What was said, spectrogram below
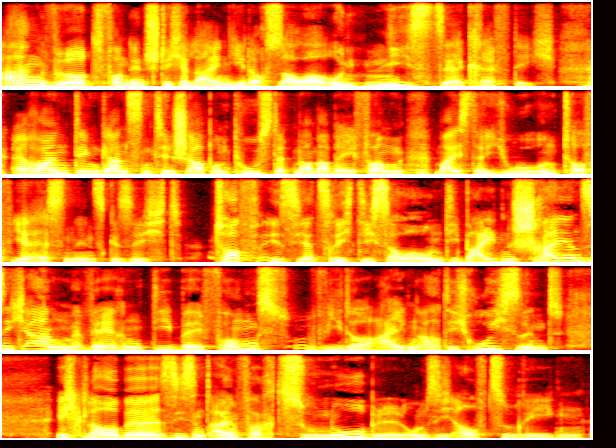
Aang wird von den Sticheleien jedoch sauer und niest sehr kräftig. Er räumt den ganzen Tisch ab und pustet Mama Beifong, Meister Yu und Toff ihr Essen ins Gesicht. Toff ist jetzt richtig sauer und die beiden schreien sich an, während die Beifongs wieder eigenartig ruhig sind. Ich glaube, sie sind einfach zu nobel, um sich aufzuregen,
